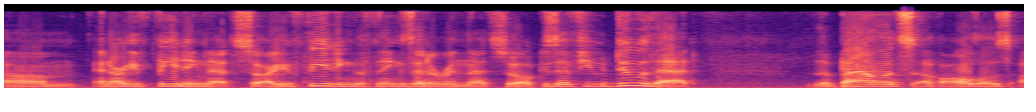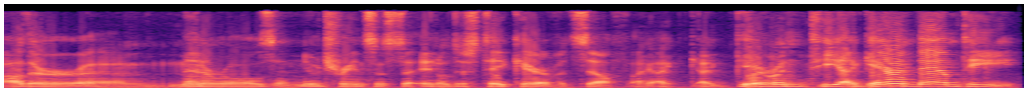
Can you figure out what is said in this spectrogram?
Um, and are you feeding that? So are you feeding the things that are in that soil? Because if you do that, the balance of all those other uh, minerals and nutrients and stuff, it'll just take care of itself. I, I, I guarantee, I guarantee,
